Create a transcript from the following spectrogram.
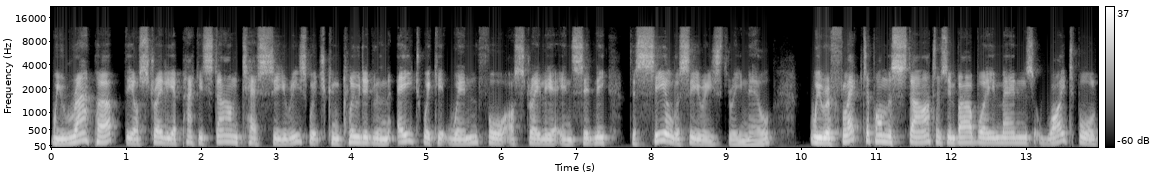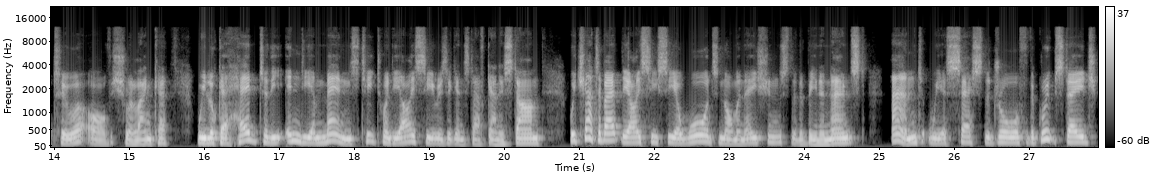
We wrap up the Australia Pakistan Test series, which concluded with an eight wicket win for Australia in Sydney to seal the series 3 0. We reflect upon the start of Zimbabwe men's white ball tour of Sri Lanka. We look ahead to the India men's T20I series against Afghanistan. We chat about the ICC Awards nominations that have been announced and we assess the draw for the group stage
